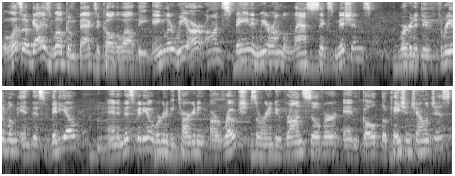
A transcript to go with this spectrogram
What's up guys? Welcome back to Call the Wild the Angler. We are on Spain and we are on the last six missions. We're going to do three of them in this video. And in this video we're going to be targeting our roach. So we're going to do bronze, silver, and gold location challenges.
